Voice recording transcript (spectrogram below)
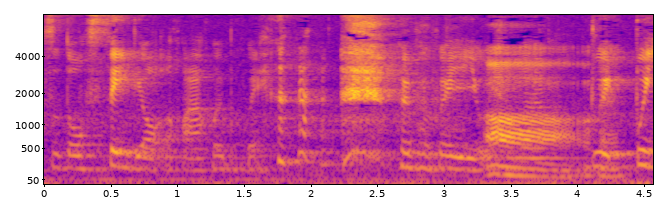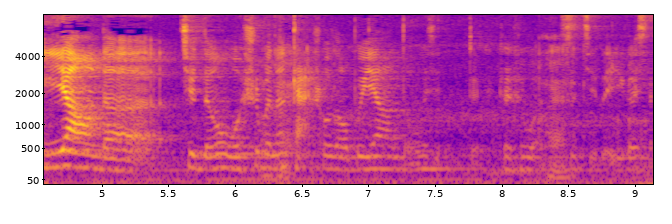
自动废掉的话，会不会 会不会有什啊么不、不一样的？就能我是不是能感受到不一样的东西？对，这是我自己的一个想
